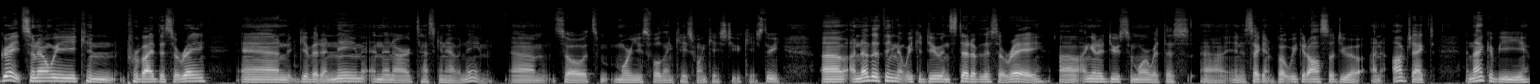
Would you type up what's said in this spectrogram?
great. So now we can provide this array and give it a name, and then our test can have a name. Um, so it's more useful than case one, case two, case three. Uh, another thing that we could do instead of this array, uh, I'm going to do some more with this uh, in a second, but we could also do a, an object, and that could be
